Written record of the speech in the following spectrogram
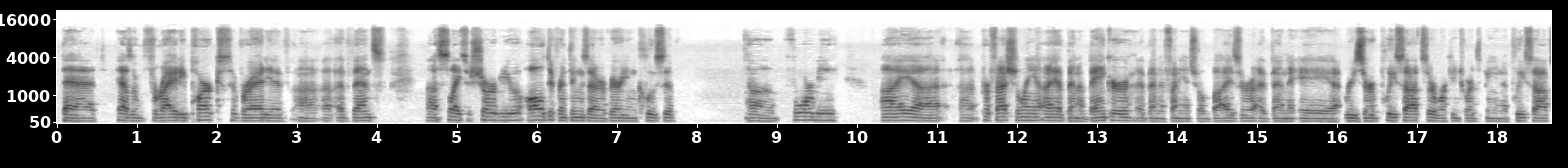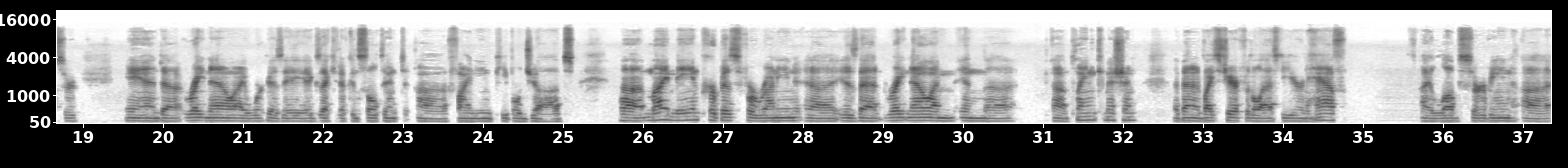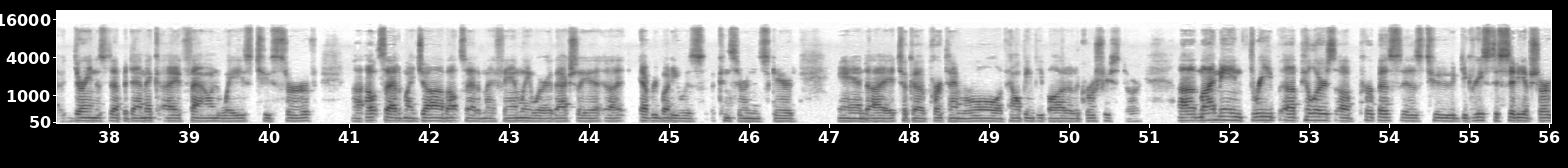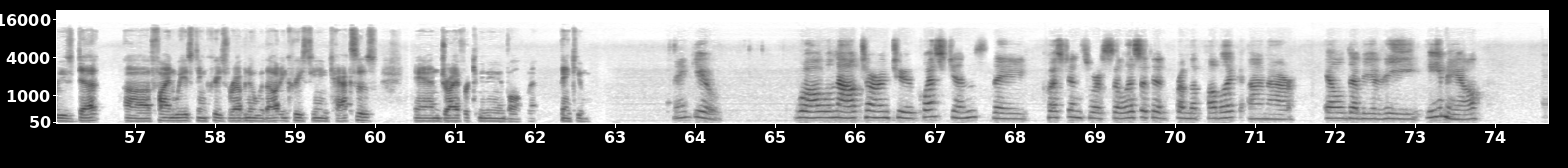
that has a variety of parks, a variety of uh, uh, events, uh, slice of Shoreview, all different things that are very inclusive. Uh, for me, I uh, uh, professionally, I have been a banker, I've been a financial advisor, I've been a reserve police officer working towards being a police officer. And uh, right now, I work as a executive consultant, uh, finding people jobs. Uh, my main purpose for running uh, is that right now I'm in the Planning Commission. I've been a vice chair for the last year and a half. I love serving. Uh, during this epidemic, I found ways to serve uh, outside of my job, outside of my family, where I've actually uh, everybody was concerned and scared. And I took a part-time role of helping people out at a grocery store. Uh, my main three uh, pillars of purpose is to decrease the city of Shoreview's debt, uh, find ways to increase revenue without increasing taxes, and drive for community involvement. Thank you. Thank you. Well, we'll now turn to questions. The questions were solicited from the public on our LWV email,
